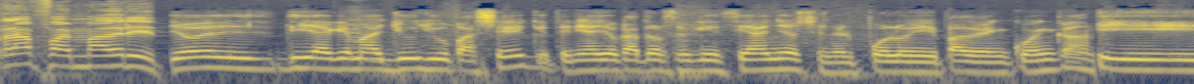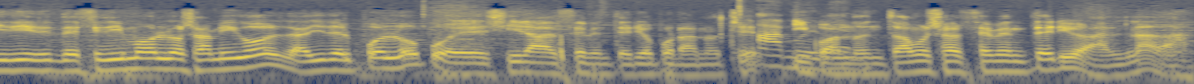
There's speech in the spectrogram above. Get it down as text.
Rafa en Madrid. Yo el día que más yuyu pasé, que tenía yo 14 o 15 años en el pueblo de mi padre en Cuenca, y decidimos los amigos de allí del pueblo pues ir al cementerio por la noche. Ah, y cuando bien. entramos al cementerio, al nada,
